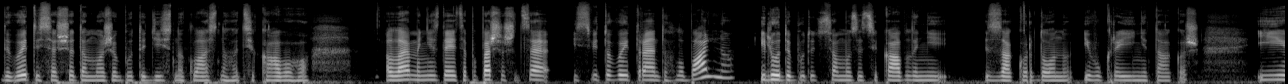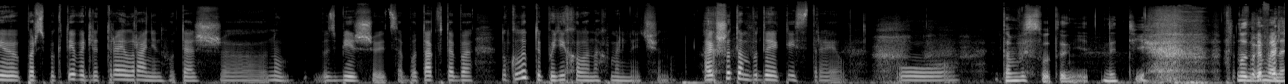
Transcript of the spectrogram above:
дивитися, що там може бути дійсно класного, цікавого. Але мені здається, по-перше, що це і світовий тренд глобально, і люди будуть в цьому зацікавлені з-за кордону, і в Україні також. І перспективи для трейл-ранінгу теж е, ну, збільшуються, бо так в тебе, ну коли б ти поїхала на Хмельниччину? А якщо там буде якийсь трейл? О, там висоти не ті. Ну, для мене.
